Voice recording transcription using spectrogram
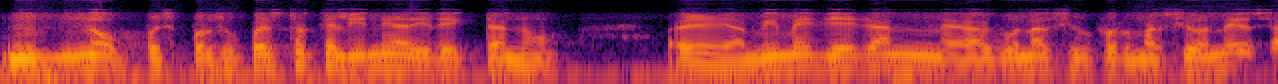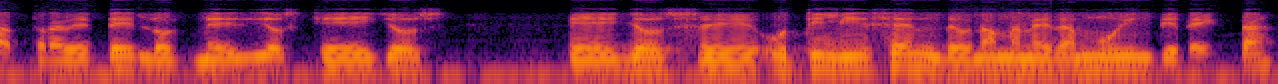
No, pues por supuesto que línea directa no. Eh, a mí me llegan algunas informaciones a través de los medios que ellos ellos eh, utilicen de una manera muy indirecta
